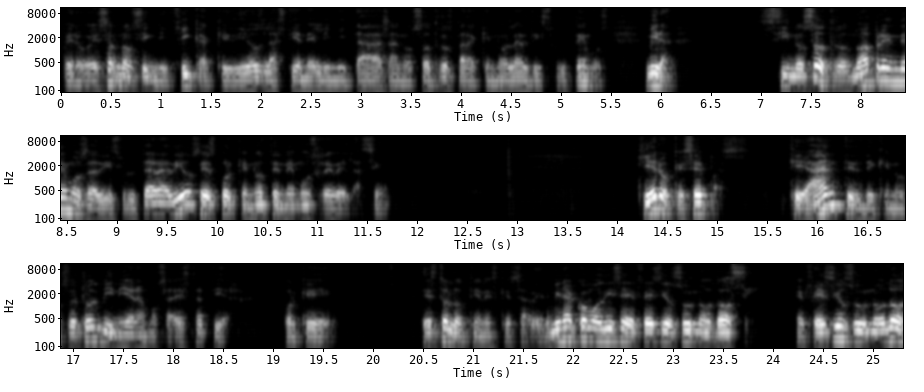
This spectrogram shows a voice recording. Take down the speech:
pero eso no significa que Dios las tiene limitadas a nosotros para que no las disfrutemos. Mira, si nosotros no aprendemos a disfrutar a Dios es porque no tenemos revelación. Quiero que sepas que antes de que nosotros viniéramos a esta tierra, porque esto lo tienes que saber. Mira cómo dice Efesios 1.12. Efesios 1.12.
